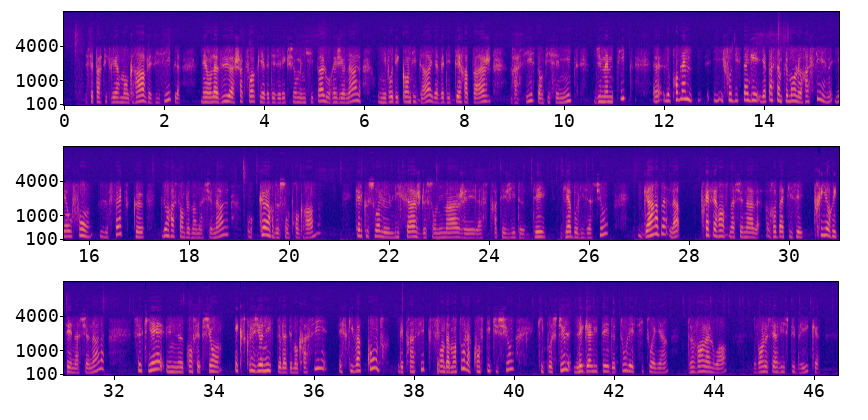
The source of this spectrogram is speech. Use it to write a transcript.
C'est particulièrement grave et visible. Mais on l'a vu à chaque fois qu'il y avait des élections municipales ou régionales, au niveau des candidats, il y avait des dérapages racistes, antisémites, du même type. Euh, le problème, il faut distinguer, il n'y a pas simplement le racisme, il y a au fond le fait que le Rassemblement national, au cœur de son programme, quel que soit le lissage de son image et la stratégie de dédiabolisation, garde la préférence nationale rebaptisée priorité nationale, ce qui est une conception exclusionniste de la démocratie et ce qui va contre les principes fondamentaux, la Constitution qui postule l'égalité de tous les citoyens devant la loi, devant le service public,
